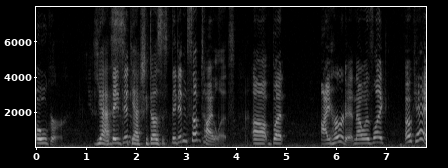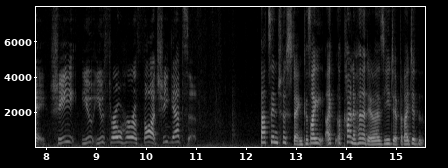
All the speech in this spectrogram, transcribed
ogre, Yes. They didn't- Yeah, she does. they didn't subtitle it, uh, but I heard it and I was like, okay, she you you throw her a thought, she gets it. That's interesting because I, I, I kind of heard it as you did, but I didn't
